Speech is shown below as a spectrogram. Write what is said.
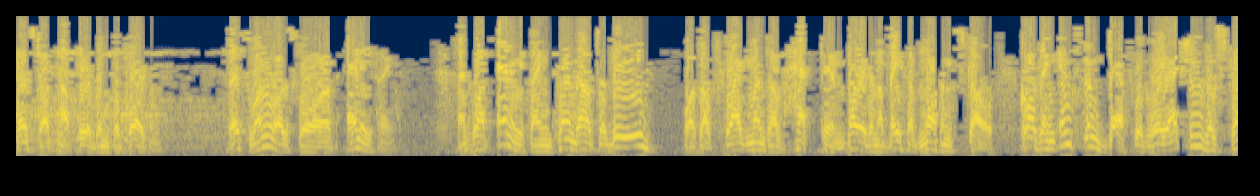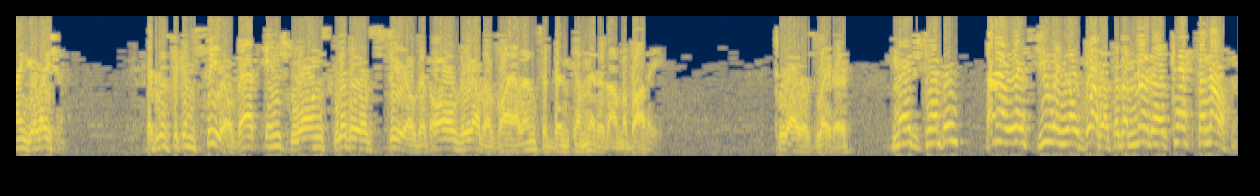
First autopsy had been for poison. This one was for anything. And what anything turned out to be was a fragment of hat pin buried in the base of Norton's skull, causing instant death with reactions of strangulation. It was to conceal that inch-long sliver of steel that all the other violence had been committed on the body. Two hours later, Madge Temple, I arrest you and your brother for the murder of Caspar Norton.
